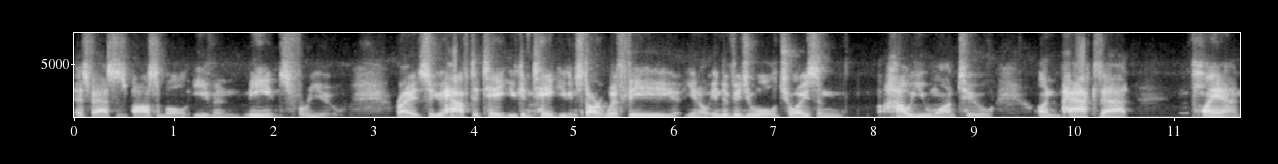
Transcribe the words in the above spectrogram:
as fast as possible even means for you right so you have to take you can take you can start with the you know individual choice and how you want to unpack that plan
